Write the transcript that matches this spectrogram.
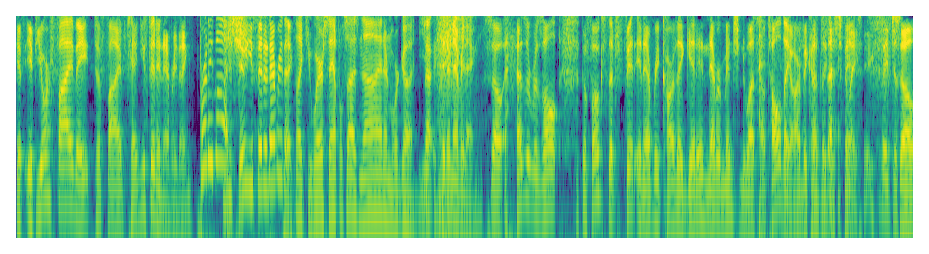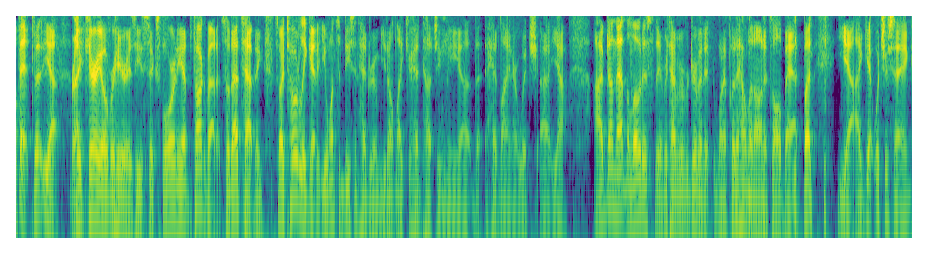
if if you're five eight to five ten, you fit in everything. pretty much. You just do. You fit in everything. It's like you wear sample size nine and we're good. You fit in everything. So as a result, the folks that fit in every car they get in never mention to us how tall they are because they just fit. Exactly. They just so, fit. the- yeah, the Right. carryover here is he's six four and he had to talk about it. So that's happening. So I totally get it. You want some decent headroom. You don't like your head touching the uh, the headliner, which uh, yeah, I've done that in the Lotus. Every time I've ever driven it, when I put a helmet on, it's all bad. But yeah, I get what you're saying.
